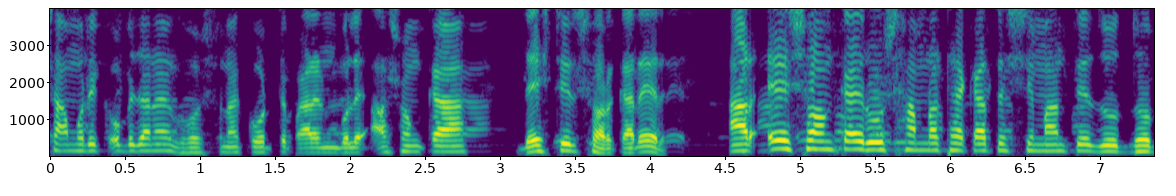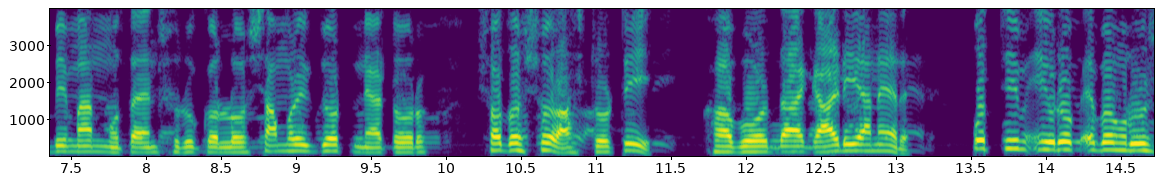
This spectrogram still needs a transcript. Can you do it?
সামরিক অভিযানের ঘোষণা করতে পারেন বলে আশঙ্কা দেশটির সরকারের। আর এ শঙ্কায় রুশ হামলা ঠেকাতে সীমান্তে যুদ্ধ বিমান মোতায়েন শুরু করল সামরিক জোট ন্যাটোর সদস্য রাষ্ট্রটি। খবর, দ্য গার্ডিয়ানের পশ্চিম ইউরোপ এবং রুশ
